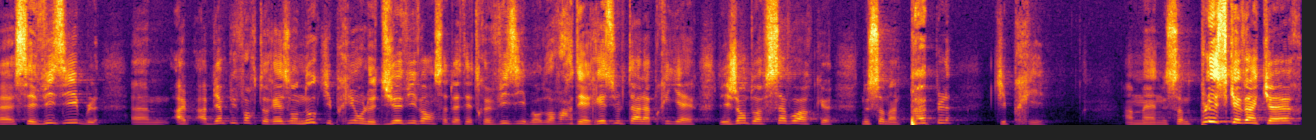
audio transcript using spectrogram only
euh, c'est visible. à, bien plus forte raison, nous qui prions le Dieu vivant, ça doit être visible. On doit avoir des résultats à la prière. Les gens doivent savoir que nous sommes un peuple qui prie. Amen. Nous sommes plus que vainqueurs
